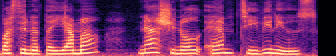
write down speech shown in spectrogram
Basinata Yama, National MTV News.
